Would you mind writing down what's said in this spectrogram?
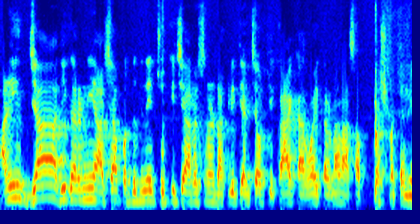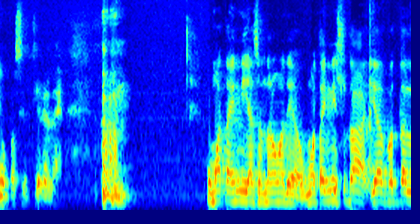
आणि ज्या अधिकाऱ्यांनी अशा पद्धतीने चुकीची आरक्षण टाकली त्यांच्यावरती काय कारवाई करणार असा प्रश्न त्यांनी उपस्थित केलेला आहे. उमाताईंनी या संदर्भामध्ये उमाताईंनी सुद्धा याबद्दल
